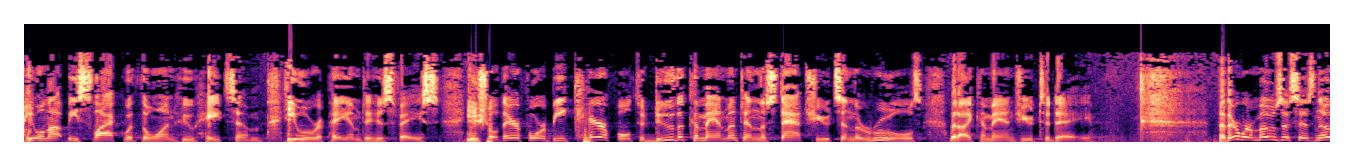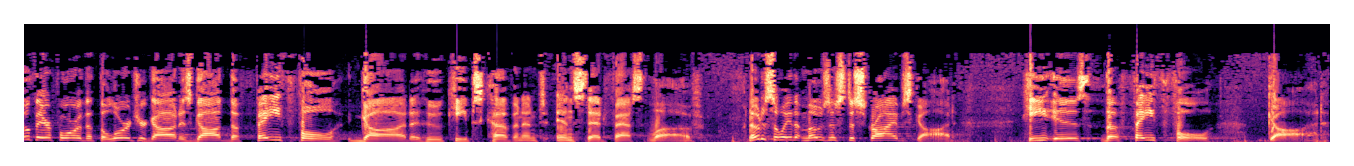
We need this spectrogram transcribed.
He will not be slack with the one who hates him. He will repay him to his face. You shall therefore be careful to do the commandment and the statutes and the rules that I command you today. Now there where Moses says, Know therefore that the Lord your God is God, the faithful God who keeps covenant and steadfast love. Notice the way that Moses describes God. He is the faithful God.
